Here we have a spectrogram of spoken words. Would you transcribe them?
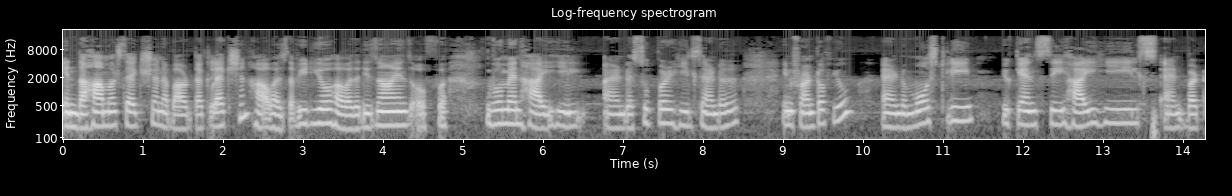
in the hammer section about the collection. How was the video? How are the designs of uh, women high heel and super heel sandal in front of you? And mostly you can see high heels and but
